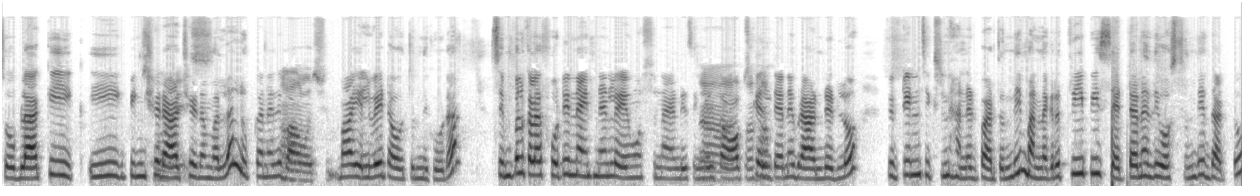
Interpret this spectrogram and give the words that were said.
సో బ్లాక్కి ఈ పింక్ షేడ్ యాడ్. చేయడం వల్ల లుక్ అనేది బాగా. వచ్చింది. బాగా ఎలివేట్ అవుతుంది కూడా. సింపుల్ కలర్ ఫోర్టీన్ నైన్టీ నైన్లో ఏమొస్తున్నాయండి? సింగిల్ టాప్స్కి. వెళ్తేనే బ్రాండెడ్లో ఫిఫ్టీన్ సిక్స్టీన్ హండ్రెడ్ పడుతుంది. మన దగ్గర త్రీ పీస్ సెట్ అనేది వస్తుంది. దట్టు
